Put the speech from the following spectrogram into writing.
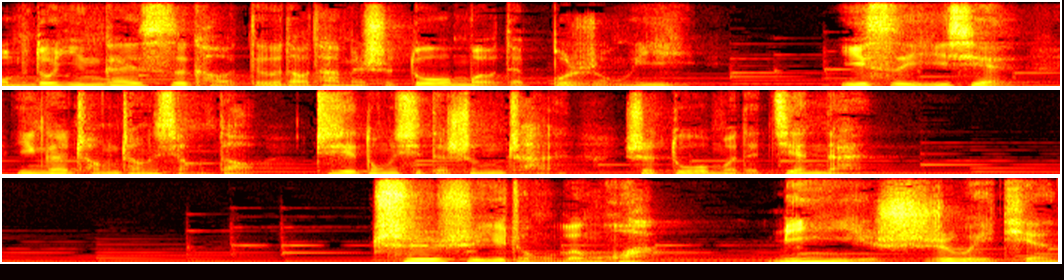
我们都应该思考得到它们是多么的不容易；一丝一线，应该常常想到这些东西的生产是多么的艰难。吃是一种文化，民以食为天，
